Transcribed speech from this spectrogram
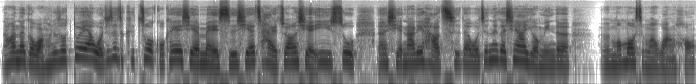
然后那个网红就说：“对啊，我就是做，我可以写美食、写彩妆、写艺术，嗯，写哪里好吃的，我就那个现在有名的某某什么网红。”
